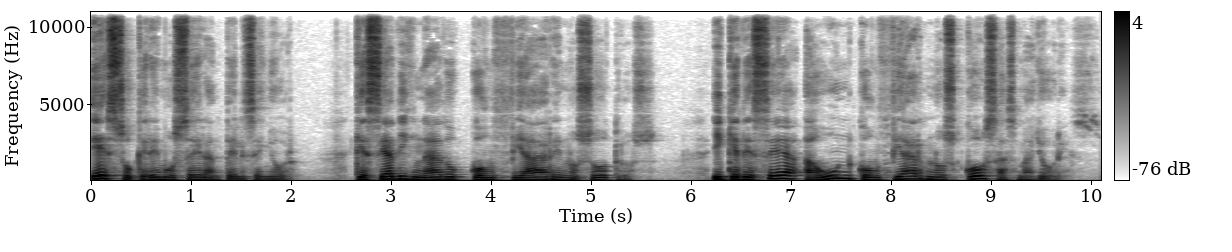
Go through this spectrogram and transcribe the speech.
Eso queremos ser ante el Señor que se ha dignado confiar en nosotros y que desea aún confiarnos cosas mayores.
